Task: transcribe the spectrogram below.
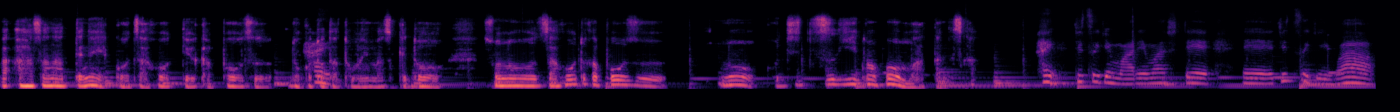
まあ、アーサナってね、こう座法っていうかポーズのことだと思いますけど、はい、その座法とかポーズの実技の方もあったんですか？はい、実技もありまして、えー、実技は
